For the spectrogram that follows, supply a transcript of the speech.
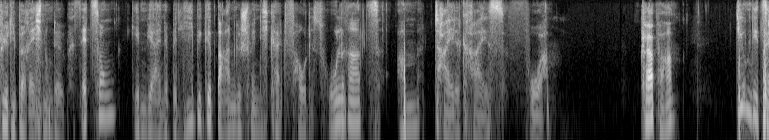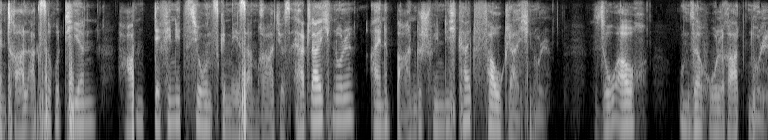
Für die Berechnung der Übersetzung geben wir eine beliebige Bahngeschwindigkeit v des Hohlrads am Teilkreis vor. Körper, die um die Zentralachse rotieren, haben definitionsgemäß am Radius r gleich 0 eine Bahngeschwindigkeit v gleich 0. So auch unser Hohlrad 0.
